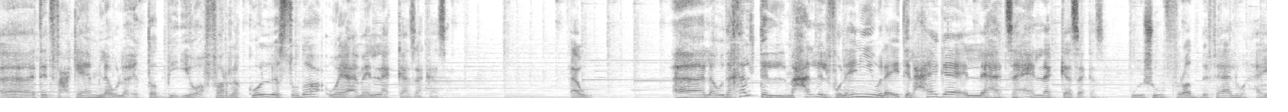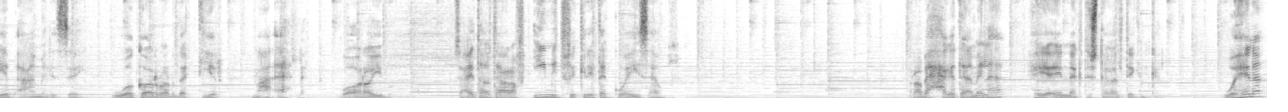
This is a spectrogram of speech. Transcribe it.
آه تدفع كام لو لقيت تطبيق يوفر لك كل الصداع ويعمل لك كذا كذا. أو آه لو دخلت المحل الفلاني ولقيت الحاجة اللي هتسهل لك كذا كذا. وشوف رد فعله هيبقى عامل إزاي وكرر ده كتير مع أهلك وقرايبك. ساعتها هتعرف قيمة فكرتك كويس أوي. رابع حاجة تعملها هي إنك تشتغل تكنيكال وهنا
